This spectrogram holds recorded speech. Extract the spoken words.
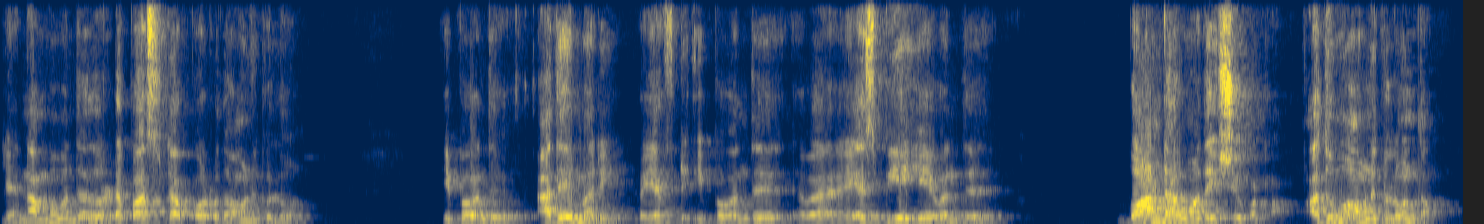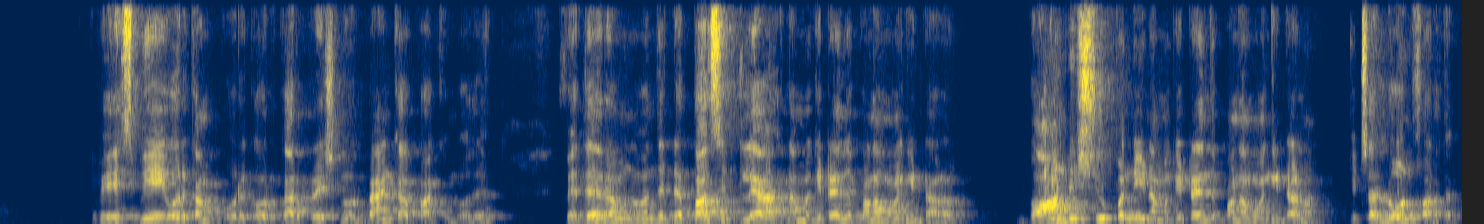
இல்லையா? நம்ம வந்து அது ஒரு டெபாசிட்டாக போடுறது அவனுக்கு லோன் இப்போ வந்து அதே மாதிரி இப்போ எஃப்டி இப்போ வந்து எஸ்பிஐயே வந்து பாண்டாவும் அதை இஷ்யூ பண்ணலாம். அதுவும் அவனுக்கு லோன் தான். இப்போ எஸ்பிஐ ஒரு கம் ஒரு ஒரு கார்பரேஷன் ஒரு பேங்காக பார்க்கும்போது வெதர் அவங்க வந்து டெபாசிட்ல நம்ம கிட்ட இருந்து பணம் வாங்கிட்டாலும் பாண்ட் இஷ்யூ பண்ணி நம்ம கிட்ட இருந்து பணம் வாங்கிட்டாலும் it's a loan for them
